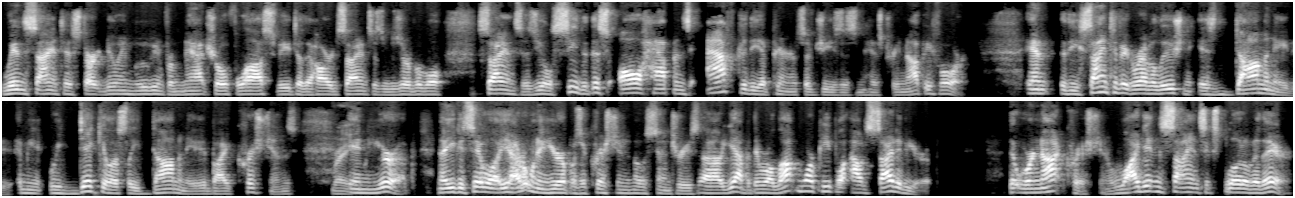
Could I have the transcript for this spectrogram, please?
when scientists start doing moving from natural philosophy to the hard sciences, observable sciences, you'll see that this all happens after the appearance of Jesus in history, not before. And the scientific revolution is dominated, I mean, ridiculously dominated by Christians right. in Europe. Now, you could say, well, yeah, everyone in Europe was a Christian in those centuries. Uh, yeah, but there were a lot more people outside of Europe that were not Christian. Why didn't science explode over there?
